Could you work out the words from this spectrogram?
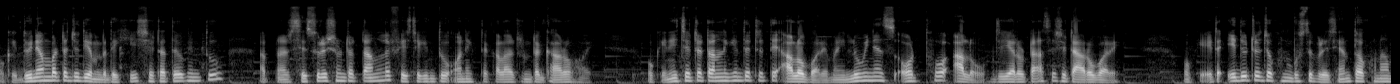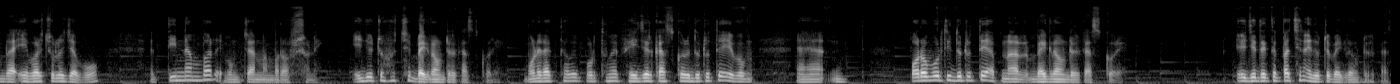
ওকে, দুই নাম্বারটা যদি আমরা দেখি, সেটাতেও কিন্তু আপনার সেচুরেশনটা টানলে ফেসটা কিন্তু অনেকটা কালার টোনটা গাঢ় হয়। ওকে, নিচেরটা টানলে কিন্তু এটাতে আলো বাড়ে মানে লুমিনেন্স অর্থ আলো, যে আলোটা আছে সেটা আরও বাড়ে। ওকে, এটা এই দুটো যখন বুঝতে পেরেছেন, তখন আমরা এবার চলে যাব তিন নাম্বার এবং চার নাম্বার অপশনে এই দুটো হচ্ছে ব্যাকগ্রাউন্ডের কাজ করে। মনে রাখতে হবে প্রথমে ফেজের কাজ করে দুটোতে এবং পরবর্তী দুটোতে আপনার ব্যাকগ্রাউন্ডের কাজ করে। এই যে দেখতে পাচ্ছেন, এই দুটো ব্যাকগ্রাউন্ডের কাজ।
